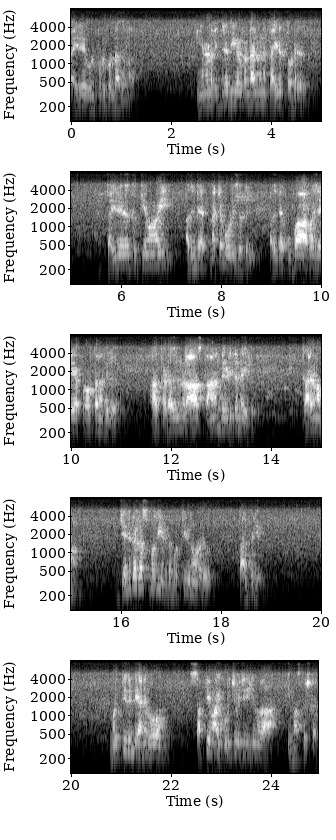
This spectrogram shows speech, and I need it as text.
തൈര് ഉൾപ്പുഴുക്കുണ്ടാക്കുന്നതാണ് ഇങ്ങനെയുള്ള വിദ്രതികൾ കണ്ടാൽ പിന്നെ തൈര് തുടരുത്. തൈര് കൃത്യമായി അതിന്റെ മെറ്റബോളിസത്തിൽ അതിന്റെ ഉപാപചയ പ്രവർത്തനത്തിൽ ആ ഘടകങ്ങൾ ആ സ്ഥാനം തേടി തന്നെ ഇല്ല കാരണം ജനിതക സ്മൃതിയുണ്ട് മൃത്യുവിനോടൊരു താല്പര്യം. മൃത്യുവിന്റെ അനുഭവം സത്യമായി കുറിച്ചു വച്ചിരിക്കുന്നതാ ഈ മസ്തിഷ്കം.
